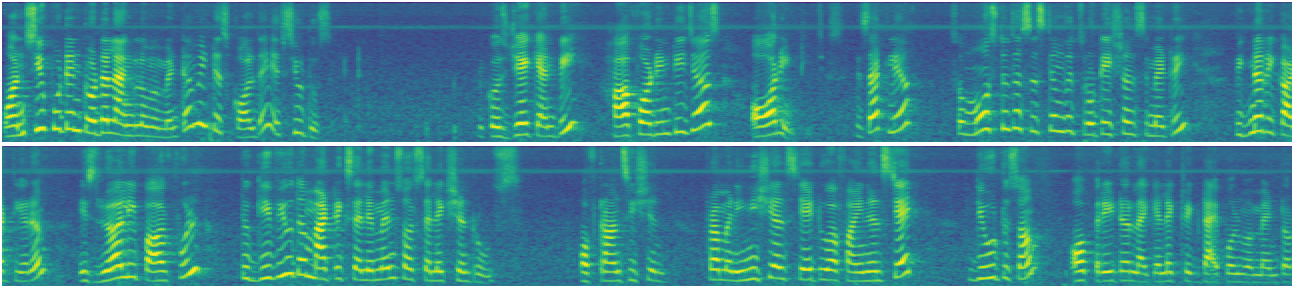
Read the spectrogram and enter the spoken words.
Once you put in total angular momentum it is called the SU2 symmetry because J can be half odd integers or integers. Is that clear? So, most of the system with rotational symmetry Wigner-Eckart theorem is really powerful to give you the matrix elements or selection rules of transition from an initial state to a final state due to some operator like electric dipole moment or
